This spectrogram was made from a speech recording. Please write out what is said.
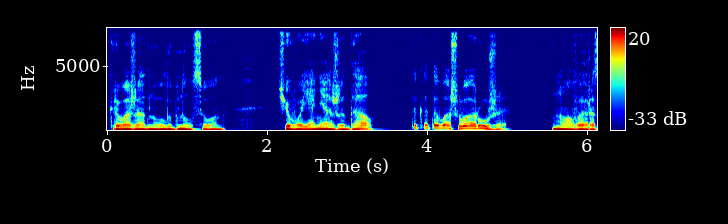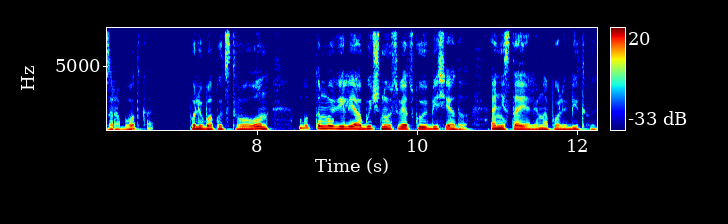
кровожадно улыбнулся он. Чего я не ожидал, так это вашего оружия. Новая разработка? Полюбопытствовал он, будто мы вели обычную светскую беседу, а не стояли на поле битвы.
